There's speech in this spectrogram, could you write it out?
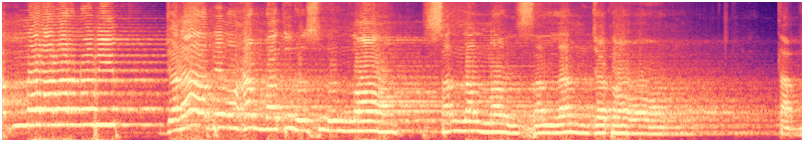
আপনার আমার নবী জনাবে মোহাম্মদুর রসুল্লাহ সাল্লাম যখন তাবলিগ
